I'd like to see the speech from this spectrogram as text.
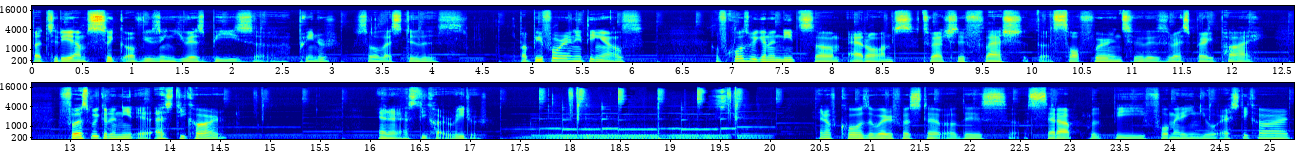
But today I'm sick of using USB's uh, printer, so let's do this. But before anything else, of course we're gonna need some add-ons to actually flash the software into this Raspberry Pi. First we're gonna need an SD card and an SD card reader. And of course the very first step of this uh, setup would be formatting your SD card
